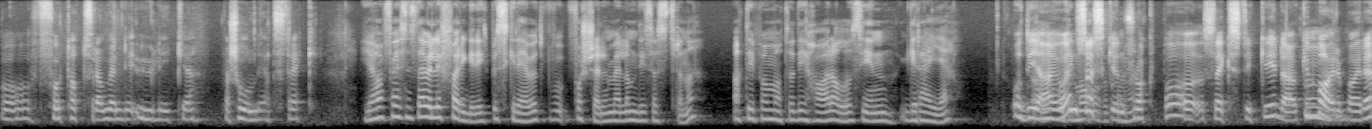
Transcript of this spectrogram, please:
og får tatt fram veldig ulike personlighetstrekk. Ja, for jeg synes det er veldig fargerikt beskrevet forskjellen mellom de søstrene. At de på en måte, de har alle sin greie. Og de er jo en søskenflokk på seks stykker. Det er jo ikke bare bare,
